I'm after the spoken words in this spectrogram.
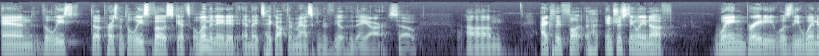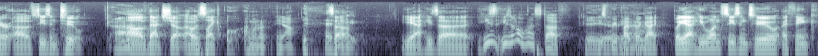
And the least, the person with the least votes gets eliminated, and they take off their mask and reveal who they are. So, um, actually, fun, interestingly enough, Wayne Brady was the winner of season two of that show. I was like, oh, I'm gonna, you know, so yeah, he's uh he's he's in a lot of stuff. he's a pretty popular yeah. guy. But yeah, he won season two. I think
